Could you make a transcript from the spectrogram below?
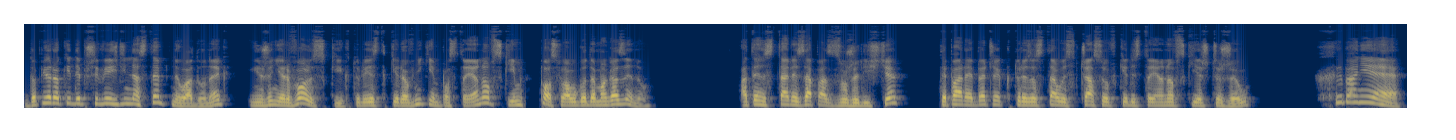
Dopiero kiedy przywieźli następny ładunek, inżynier Wolski, który jest kierownikiem postojanowskim, posłał go do magazynu. A ten stary zapas zużyliście? Te parę beczek, które zostały z czasów, kiedy Stojanowski jeszcze żył? Chyba nie,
